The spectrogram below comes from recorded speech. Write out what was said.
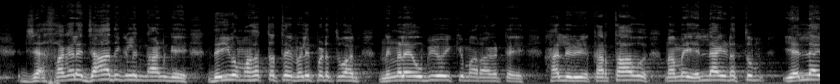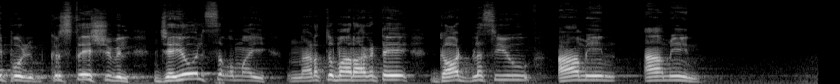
സകല ജാതികളും കാണുക ദൈവമഹത്വത്തെ വെളിപ്പെടുത്തുവാൻ നിങ്ങളെ ഉപയോഗിക്കുമാറാകട്ടെ. ഹല്ലേലൂയ. കർത്താവ് നമ്മെ എല്ലായിടത്തും എല്ലായ്പ്പോഴും ക്രിസ്തേശുവിൽ ജയോത്സവമായി നടത്തുമാറാകട്ടെ. God bless you. Amin. Amin.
